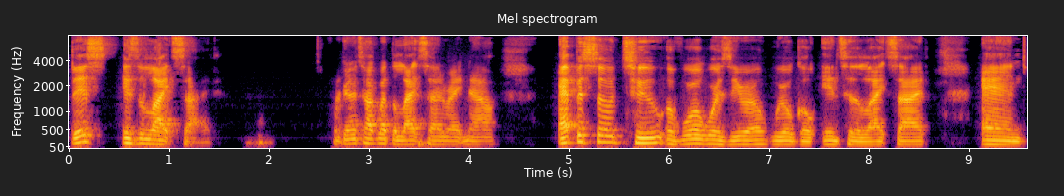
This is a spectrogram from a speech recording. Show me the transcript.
this is the light side. We're going to talk about the light side right now. Episode two of World War Zero, we'll go into the light side. And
